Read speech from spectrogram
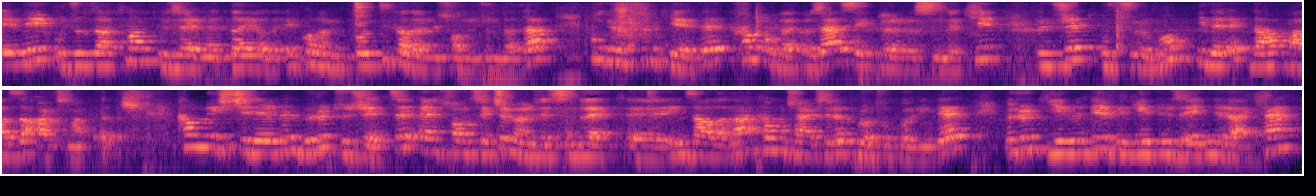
emeği ucuzlatmak üzerine dayalı ekonomik politikaların sonucunda da bugün Türkiye'de kamu ve özel sektör arasındaki ücret uçurumu giderek daha fazla artmaktadır. Kamu işçilerinin brüt ücreti en son seçim öncesinde e, imzalanan kamu çerçeve protokolüyle brüt 21.750 lirayken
